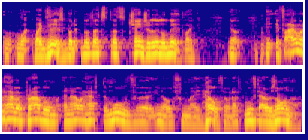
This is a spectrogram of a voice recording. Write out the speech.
Like, this, but, but let's, let's change it a little bit. Like, you know, if I would have a problem and I would have to move, uh, you know, for my health, I would have to move to Arizona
